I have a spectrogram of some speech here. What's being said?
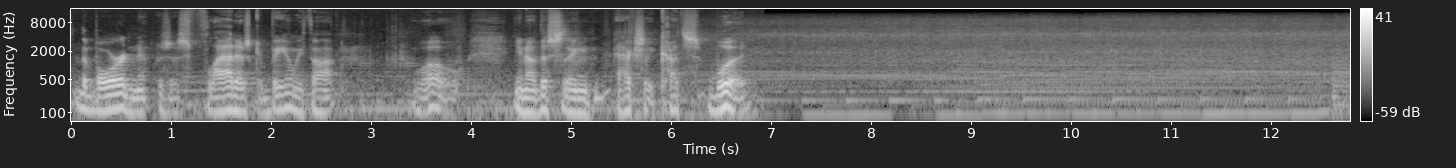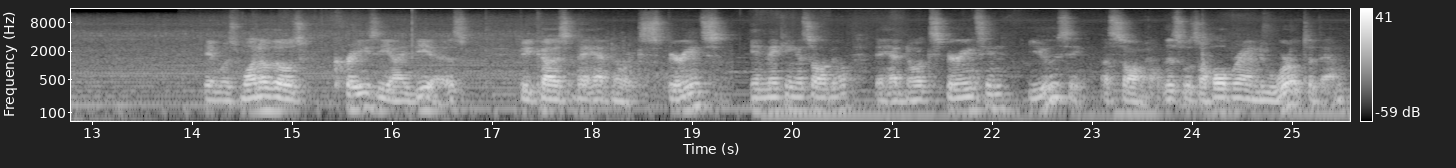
the board and it was as flat as could be, and we thought, whoa, you know, this thing actually cuts wood. It was one of those crazy ideas because they had no experience in making a sawmill. They had no experience in using a sawmill. This was a whole brand new world to them.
